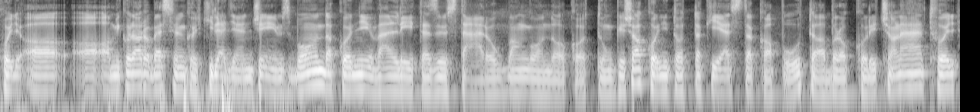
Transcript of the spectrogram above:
hogy a, a, amikor arról beszélünk, hogy ki legyen James Bond, akkor nyilván létező sztárokban gondolkodtunk. És akkor nyitotta ki ezt a kaput a brokkoli család, hogy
